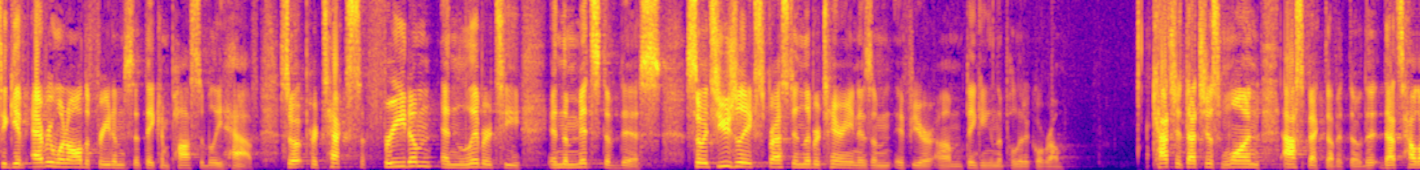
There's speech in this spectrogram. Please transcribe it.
to give everyone all the freedoms that they can possibly have. So it protects freedom and liberty in the midst of this. So it's usually expressed in libertarianism if you're um, thinking in the political realm. Catch it, that's just one aspect of it, though. That's how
